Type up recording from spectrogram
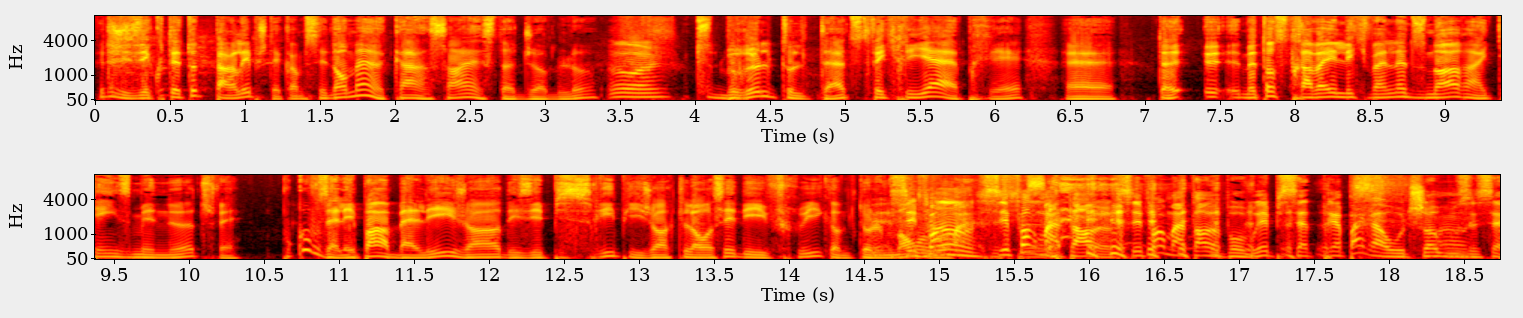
Fait que je les écoutais tous parler, puis j'étais comme, c'est dommage un cancer, ce job-là. Ouais. Tu te brûles tout le temps, tu te fais crier après. Euh, euh, mettons, tu travailles l'équivalent d'une heure en 15 minutes. Je fais, pourquoi vous allez pas emballer, genre, des épiceries, puis genre, classer des fruits comme tout le monde? C'est forma- là? c'est formateur. c'est formateur, pour vrai. Puis ça te prépare à autre chose. Ça,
